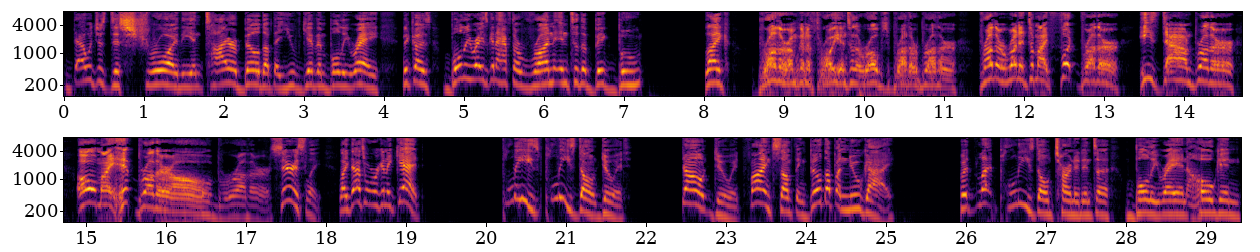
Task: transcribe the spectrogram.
that would just destroy the entire buildup that you've given Bully Ray because Bully Ray's to have to run into the big boot like, brother, I'm gonna throw you into the ropes, brother, brother. Brother, run into my foot, brother. He's down, brother. Oh, my hip, brother. Oh, brother. Seriously. Like, that's what we're gonna get. Please, please don't do it. Don't do it. Find something. Build up a new guy. But let please don't turn it into Bully Ray and Hogan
